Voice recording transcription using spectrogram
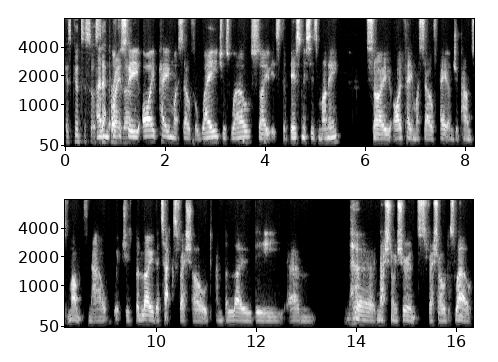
it's good to sort of and separate. Obviously, that. I pay myself a wage as well, so it's the business's money. So I pay myself eight hundred pounds a month now, which is below the tax threshold and below the um, national insurance threshold as well.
